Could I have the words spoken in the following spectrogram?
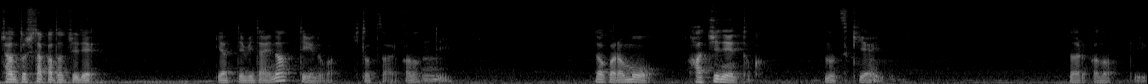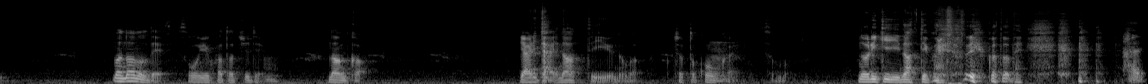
ちゃんとした形でやってみたいなっていうのが一つあるかなっていう、だからもう8年とかの付き合いになるかなっていう。まあなのでそういう形でなんかやりたいなっていうのがちょっと今回うん。その乗り気になってくれたということではい。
